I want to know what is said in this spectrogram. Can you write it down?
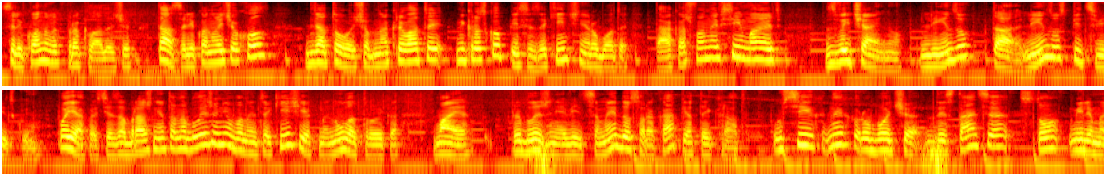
силіконових прокладочок та силіконовий чохол для того, щоб накривати мікроскоп після закінчення роботи. Також вони всі мають звичайну лінзу та лінзу з підсвіткою. По якості зображення та наближення вони такі ж, як минула тройка. Має приближення від 7 до 45 крат. У всіх них робоча дистанція 100 мм.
